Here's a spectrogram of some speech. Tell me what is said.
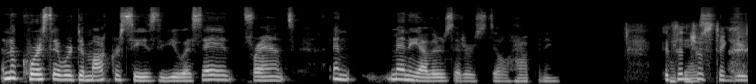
And of course, there were democracies, the USA, France, and many others that are still happening. It's interesting you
